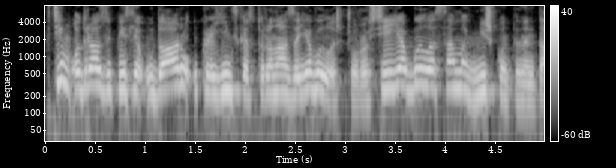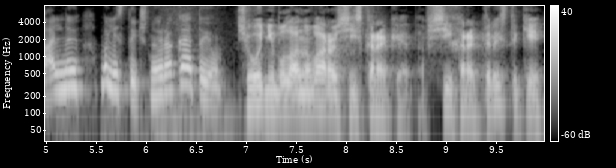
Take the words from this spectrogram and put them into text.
Втім, одразу після удару українська сторона заявила, що Росія била саме міжконтинентальною балістичною ракетою. Сьогодні була нова російська ракета. Всі характеристики,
